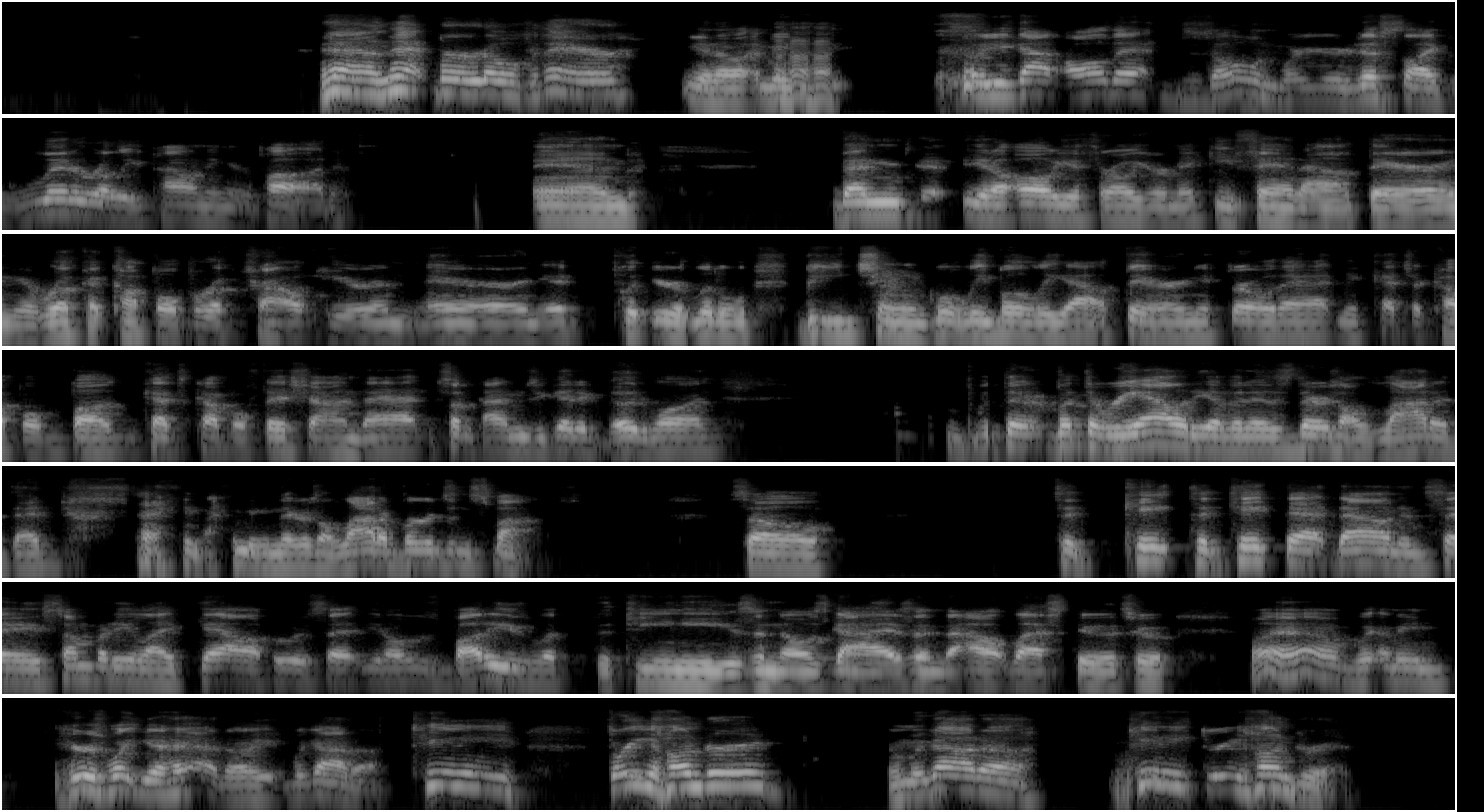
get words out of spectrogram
yeah, and that bird over there, you know, I mean, so you got all that zone where you're just like literally pounding your pod. And then you know, oh, you throw your Mickey Finn out there and you rook a couple brook trout here and there, and you put your little bead chain bully bully out there and you throw that and you catch a couple bug, catch a couple fish on that. Sometimes you get a good one. But the but the reality of it is there's a lot of dead time. I mean, there's a lot of birds and spots. So to take to take that down and say somebody like Galloup, who was uh, you know who's buddies with the teenies and those guys and the out west dudes who, well, yeah, I mean, here's what you had. We got a teeny 300 and we got a teeny 300.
